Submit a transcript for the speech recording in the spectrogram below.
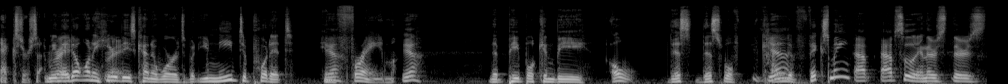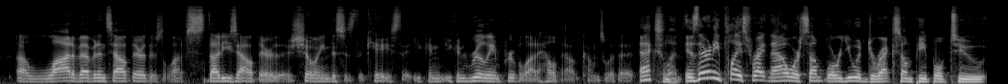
exercise. I mean, they don't want to hear right. these kind of words, but you need to put it in Yeah. frame Yeah. that people can be, oh, this this will kind Yeah. of fix me. Ab- Absolutely, and there's there's a lot of evidence out there. There's a lot of studies out there that are showing this is the case. That you can you can really improve a lot of health outcomes with it. Excellent. Is there any place right now where some where you would direct some people to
